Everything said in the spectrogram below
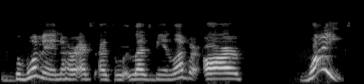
the woman, her ex lesbian lover, are white.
